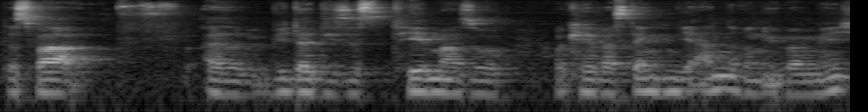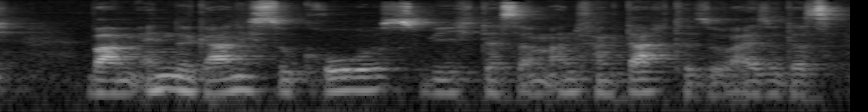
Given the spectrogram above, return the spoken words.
Das war also wieder dieses Thema so, okay, was denken die anderen über mich? war am Ende gar nicht so groß, wie ich das am Anfang dachte. So. Also, dass,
